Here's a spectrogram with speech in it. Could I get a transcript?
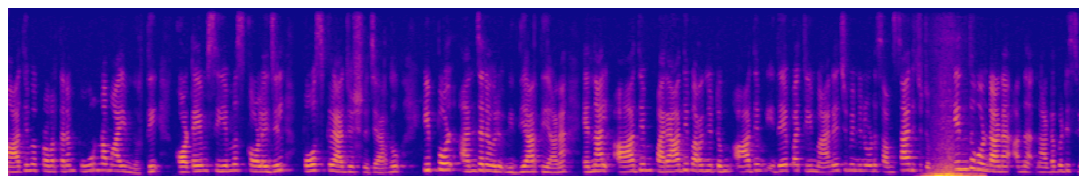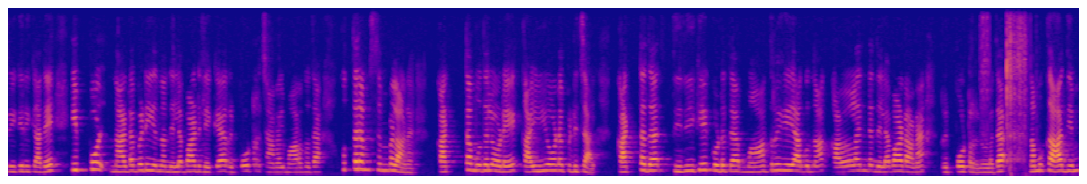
മാധ്യമപ്രവർത്തനം പൂർണമായും നിർത്തി. കോട്ടയം സി എം എസ് കോളേജിൽ പോസ്റ്റ് ഗ്രാജുവേഷന് ചേർന്നു. ഇപ്പോൾ അഞ്ജന ഒരു വിദ്യാർത്ഥിയാണ്. എന്നാൽ ആദ്യം പരാതി പറഞ്ഞിട്ടും ആദ്യം ഇതേപ്പറ്റി മാനേജ്മെന്റിനോട് സംസാരിച്ചിട്ടും എന്തുകൊണ്ടാണ് അന്ന് നടപടി സ്വീകരിക്കാതെ ഇപ്പോൾ നടപടി എന്ന നിലപാടിലേക്ക് റിപ്പോർട്ടർ ചാനൽ മാറുന്നത്? ഉത്തരം സിമ്പിൾ ആണ്. കട്ട മുതലോടെ കയ്യോടെ പിടിച്ചാൽ കട്ടത് തിരികെ കൊടുത്ത് മാതൃകയാകുന്ന കള്ളന്റെ നിലപാടാണ് റിപ്പോർട്ടറിനുള്ളത്. നമുക്ക് ആദ്യം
